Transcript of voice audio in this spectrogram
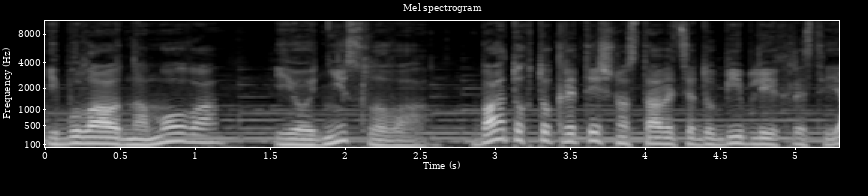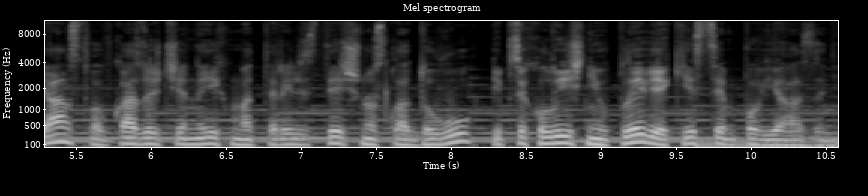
І була одна мова, і одні слова. Багато хто критично ставиться до Біблії і християнства, вказуючи на їх матеріалістичну складову і психологічні впливи, які з цим пов'язані.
